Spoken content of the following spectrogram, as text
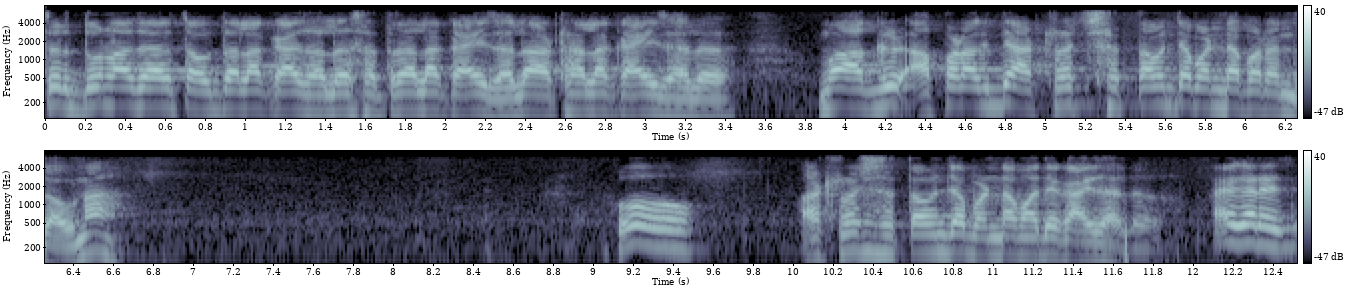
तर दोन हजार चौदाला काय झालं सतराला काय झालं अठराला काय झालं? मग अग आपण अगदी अठराशे सत्तावन्नच्या बंडापर्यंत जाऊ ना? हो अठराशे सत्तावन्नच्या बंडामध्ये काय झालं? काय करायचं?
